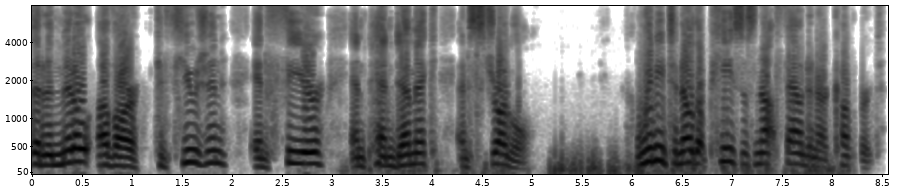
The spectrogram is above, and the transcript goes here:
that in the middle of our confusion and fear and pandemic and struggle, we need to know that peace is not found in our comfort.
